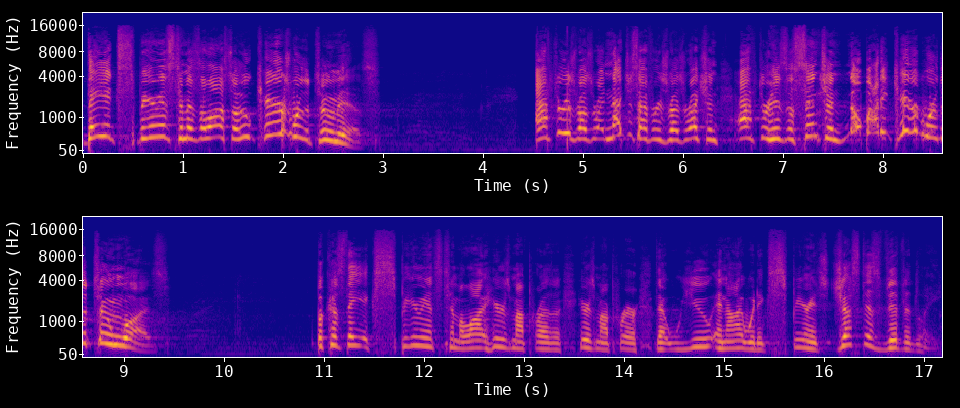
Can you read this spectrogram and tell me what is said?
they experienced him as a loss. So who cares where the tomb is? After his resurrection, not just after his resurrection, after his ascension, nobody cared where the tomb was. Because they experienced him alive. Here's my, prayer, here's my prayer that you and I would experience just as vividly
